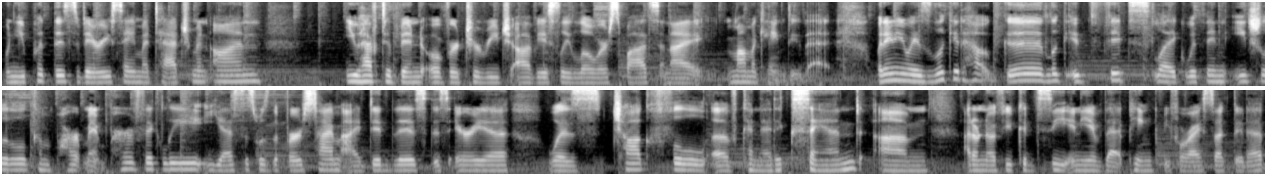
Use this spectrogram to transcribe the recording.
when you put this very same attachment on, you have to bend over to reach obviously lower spots and I mama can't do that. But anyways, look at how good. Look, it fits like within each little compartment perfectly. Yes, this was the first time I did this. This area was chock full of kinetic sand. Um, I don't know if you could see any of that pink before I sucked it up,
